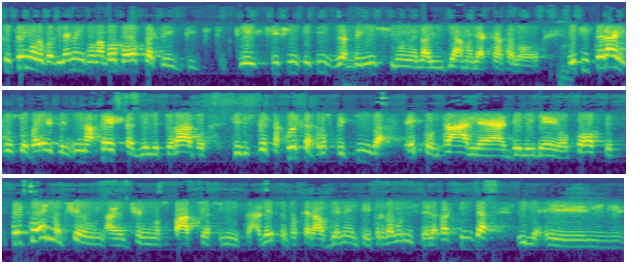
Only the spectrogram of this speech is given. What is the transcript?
sostengono praticamente una proposta che, che- che si sintetizza benissimo nell'aiutiamoli a casa loro. Esisterà in questo Paese una festa di elettorato che rispetto a questa prospettiva è contraria a delle idee opposte? Per quello c'è, un- eh, c'è uno spazio a sinistra. Adesso toccherà ovviamente ai protagonisti della partita il, ehm,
